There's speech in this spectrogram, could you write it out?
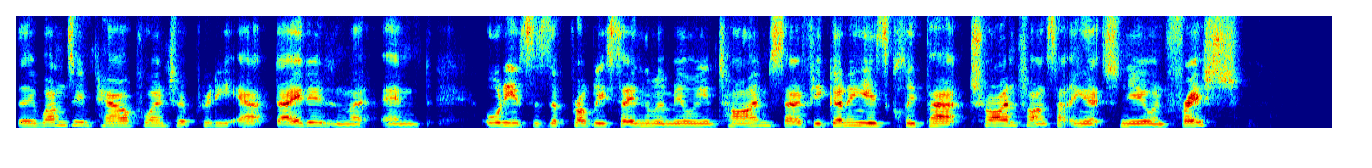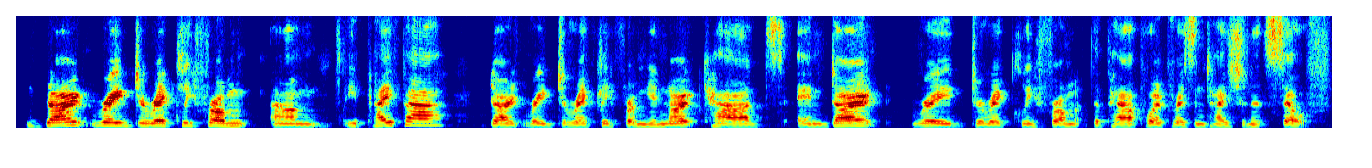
The ones in PowerPoint are pretty outdated and, and audiences have probably seen them a million times. So if you're going to use clip art, try and find something that's new and fresh. Don't read directly from um, your paper. Don't read directly from your note cards and don't read directly from the PowerPoint presentation itself.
